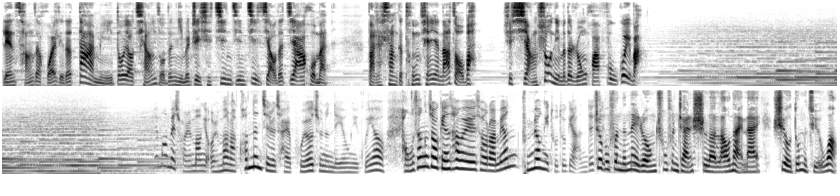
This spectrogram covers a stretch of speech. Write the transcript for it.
连藏在怀里的大米都要抢走的你们这些斤斤计较的家伙们，把这三个铜钱也拿走吧，去享受你们的荣华富贵吧。해멈의절망이얼마나컸는지를잘보여주는내용이고요정상적인사회에서라면분명히도둑이안됐这部分的内容充分展示了老奶奶是有多么绝望。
